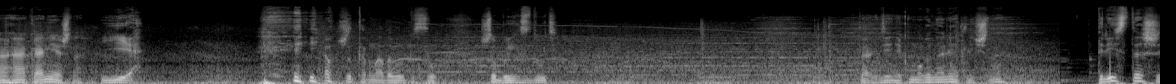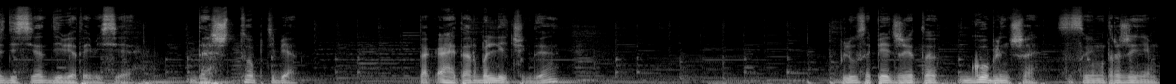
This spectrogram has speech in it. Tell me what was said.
Ага, конечно. Е. Я уже торнадо выпустил Чтобы их сдуть. Так, денег много дали, отлично. 369 миссия. Да чтоб тебя. Так, а, это арбалетчик, да? Плюс, опять же, это гоблинша Со своим отражением.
